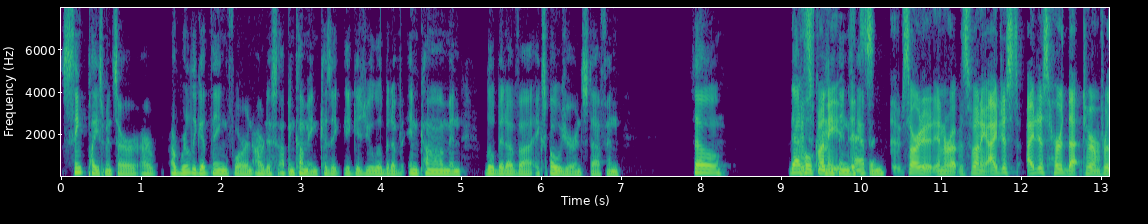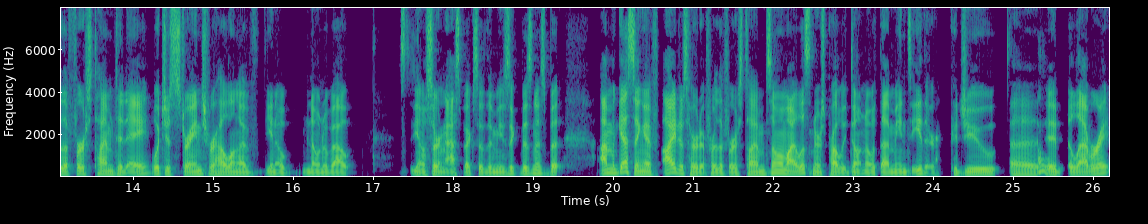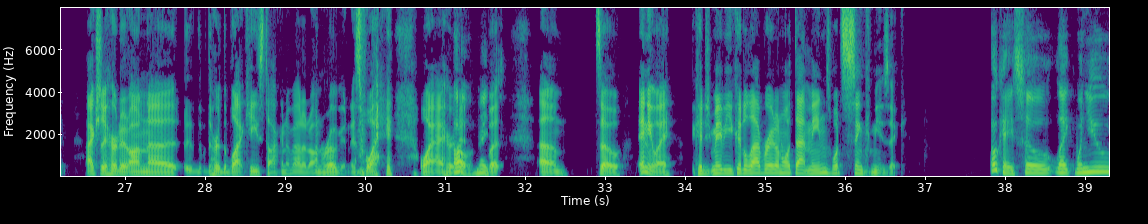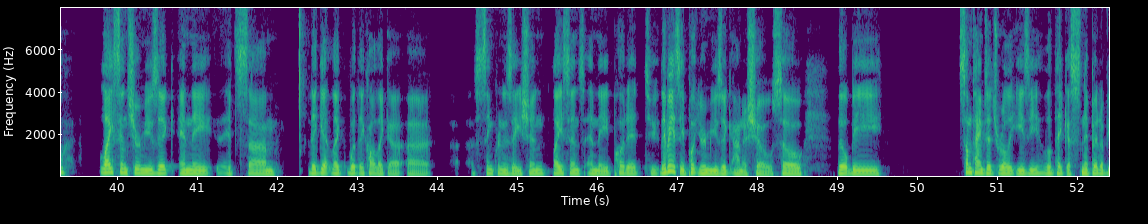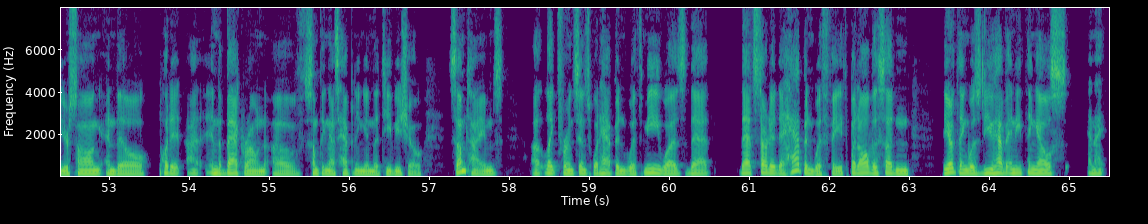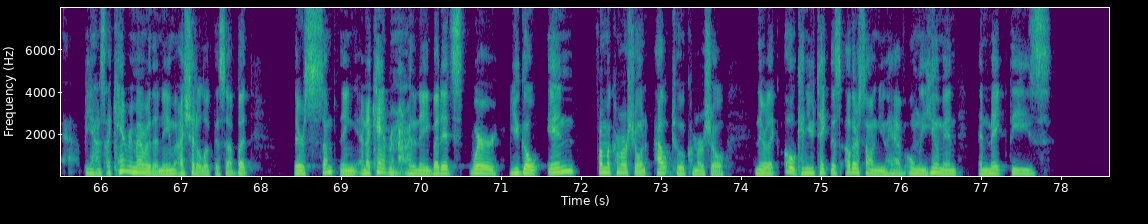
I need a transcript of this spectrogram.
sync placements are, are a really good thing for an artist up and coming because it, it, gives you a little bit of income and a little bit of uh, exposure and stuff. And so that it's whole funny. things It's- happen. Sorry to interrupt. It's funny. I just I just heard that term for the first time today, which is strange for how long I've you know known about you know certain aspects of the music business. But I'm guessing if I just heard it for the first time, some of my listeners probably don't know what that means either. Could you uh, Oh. elaborate? I actually heard it on uh, heard the Black Keys talking about it on Rogan. Is why why I heard Oh, it. nice. But um, so anyway, could you maybe you could elaborate on what that means? What's sync music? Okay, so like when you license your music and they it's um they get like what they call like a, a, a synchronization license and they put it to they basically put your music on a show. So there'll be sometimes it's really easy. They'll take a snippet of your song and they'll put it uh, in the background of something that's happening in the TV show. Sometimes, uh, like for instance, what happened with me was that that started to happen with Faith, but all of a sudden, the other thing was, do you have anything else? And I be honest, I can't remember the name. I should have looked this up, but there's something, and I can't remember the name, but it's where you go in from a commercial and out to a commercial. And they were like, oh, can you take this other song you have, Only Human, and make these,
